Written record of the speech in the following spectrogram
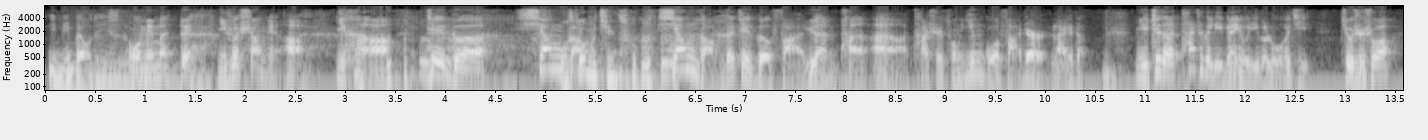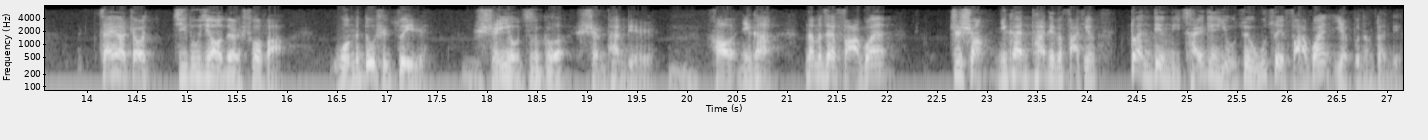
你明白我的意思吗？我明白。对哎，你说上面哈，你看啊，这个香港我说不清楚 香港的这个法院判案啊，它是从英国法这儿来的。你知道，它这个里边有一个逻辑，就是说，咱要照基督教的说法，我们都是罪人，谁有资格审判别人？嗯好，你看，那么在法官之上，你看他这个法庭断定你裁定有罪无罪，法官也不能断定。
